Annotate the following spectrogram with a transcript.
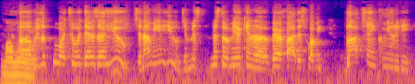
My man. Uh, we look forward to it. There's a huge, and I mean huge, and Mr. Amir can uh, verify this for me, blockchain community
